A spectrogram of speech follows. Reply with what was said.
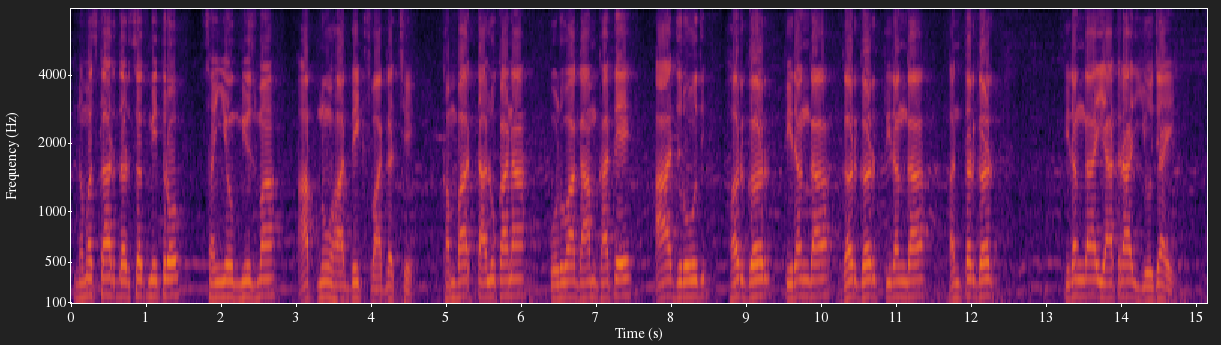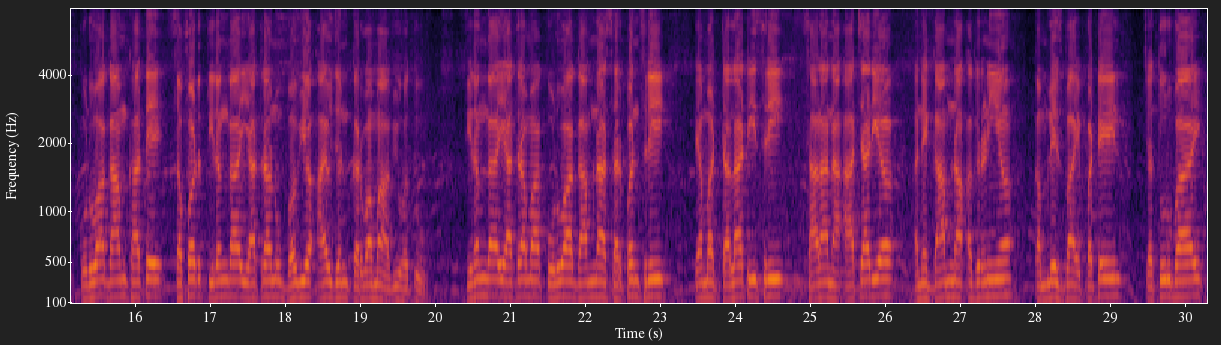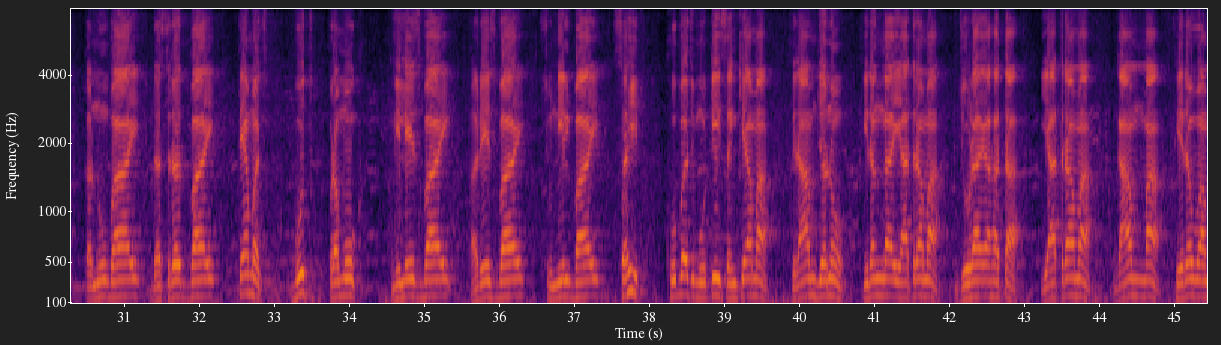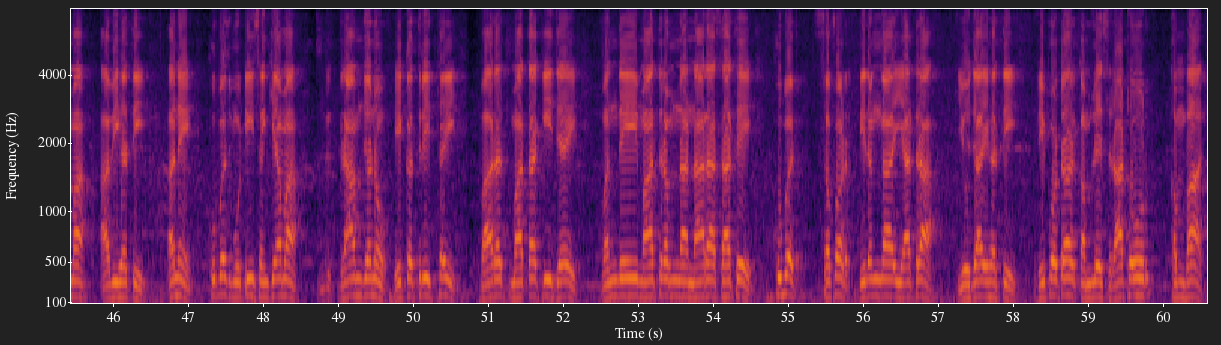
નમસ્કાર દર્શક મિત્રો, સંયોગ ન્યૂઝમાં આપનું હાર્દિક સ્વાગત છે. ખંભાત તાલુકાના કોડવા ગામ ખાતે આજ રોજ હર ઘર તિરંગા, ઘર ઘર તિરંગા, અંતર્ગત તિરંગા યાત્રા યોજાઈ. કોડવા ગામ ખાતે સફળ તિરંગા યાત્રાનું ભવ્ય આયોજન કરવામાં આવ્યું હતું. તિરંગા યાત્રામાં કોડવા ગામના સરપંચશ્રી તેમજ તલાટીશ્રી શાળાના આચાર્ય અને ગામના અગ્રણીય કમલેશભાઈ પટેલ ચતુરભાઈ, કનુભાઈ, દશરથભાઈ તેમજ બુથ પ્રમુખ નિલેશભાઈ, હરેશભાઈ, સુનિલભાઈ સહિત ખૂબ જ મોટી સંખ્યામાં ગ્રામજનો તિરંગા યાત્રામાં જોડાયા હતા. યાત્રામાં, ગામમાં ફેરવવામાં આવી હતી અને ખૂબ જ મોટી સંખ્યામાં ગ્રામજનો એકત્રિત થઈ ભારત માતા કી જય વંદે માતરમના નારા સાથે ખૂબ જ સફળ તિરંગા યાત્રા યોજાઈ હતી. રિપોર્ટર કમલેશ રાઠોડ ખંભાત.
